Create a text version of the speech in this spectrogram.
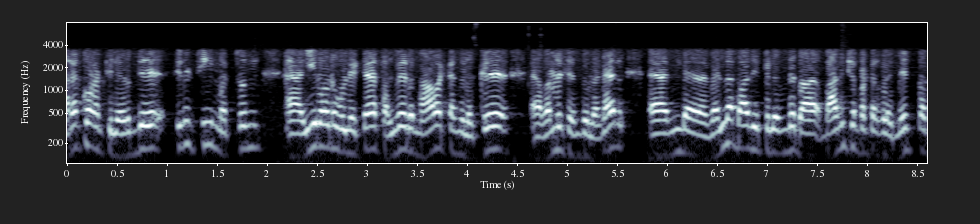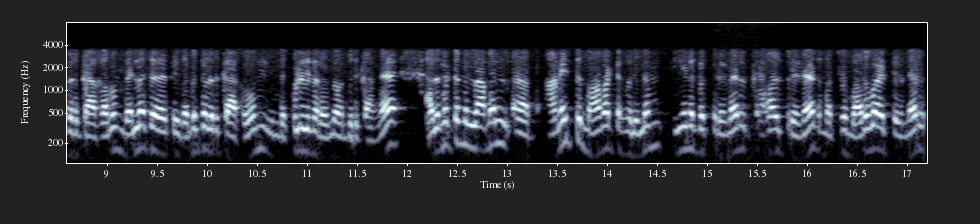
அரக்கோணத்திலிருந்து திருச்சி மற்றும் ஈரோடு உள்ளிட்ட பல்வேறு மாவட்டங்களுக்கு வந்து சென்றுள்ளனர். இந்த வெள்ள பாதிப்பிலிருந்து பா- பாதிக்கப்பட்டவர்களை மீட்பதற்காகவும் வெள்ள சேதத்தை தடுப்பதற்காகவும் இந்த குழுவினர் வந்து வந்திருக்காங்க. அது மட்டும் இல்லாமல் அனைத்து மாவட்டங்களிலும் தீயணைப்புத்துறையினர் காவல்துறையினர் மற்றும் வருவாய்த்துறையினர்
